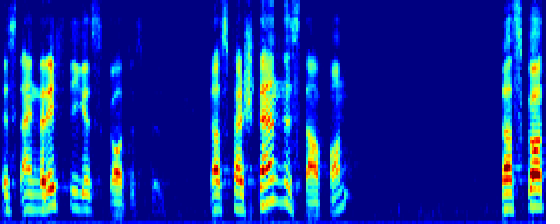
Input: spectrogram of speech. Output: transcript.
ist ein richtiges Gottesbild. Das Verständnis davon, dass Gott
